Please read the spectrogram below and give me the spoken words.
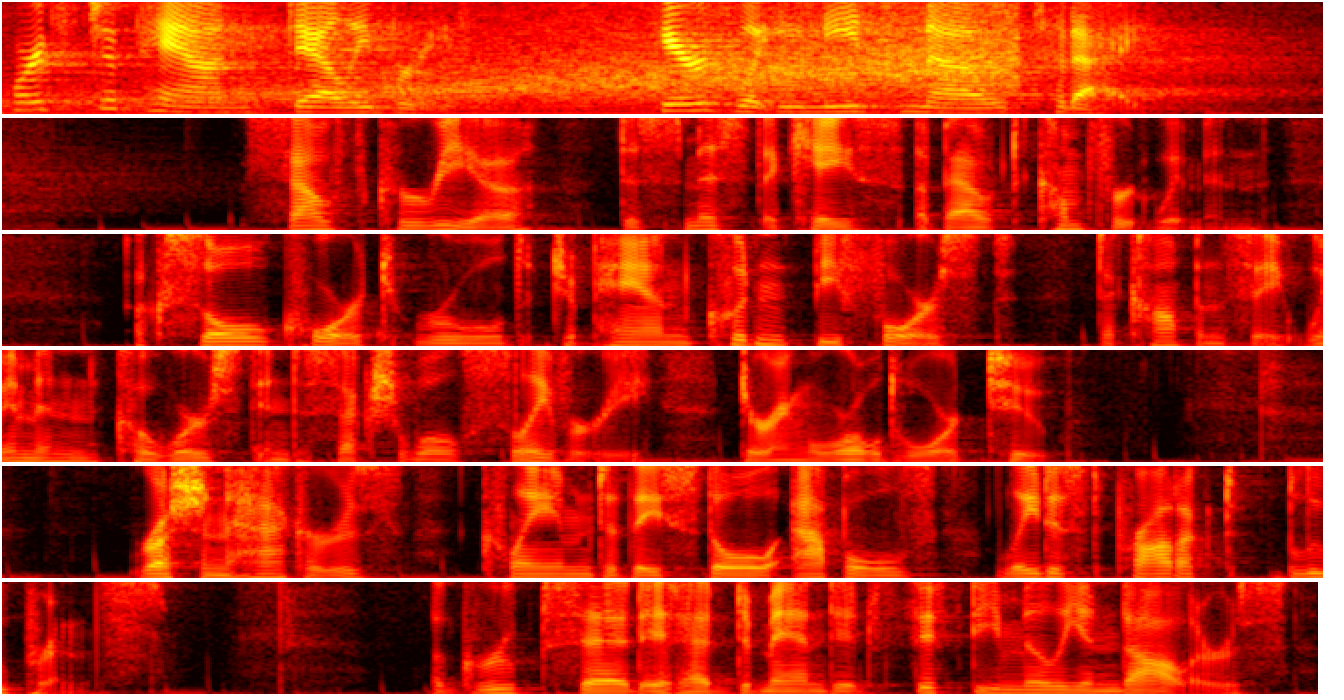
Quartz Japan Daily Brief. Here's what you need to know today. South Korea dismissed a case about comfort women. A Seoul court ruled Japan couldn't be forced to compensate women coerced into sexual slavery during World War II. Russian hackers claimed they stole Apple's latest product blueprints. A group said it had demanded $50 million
